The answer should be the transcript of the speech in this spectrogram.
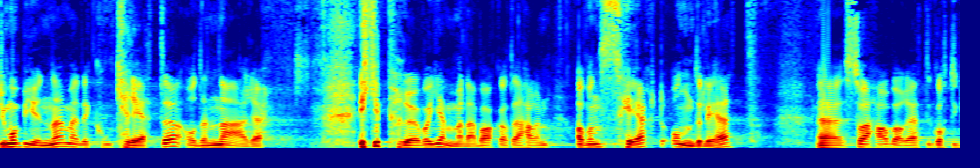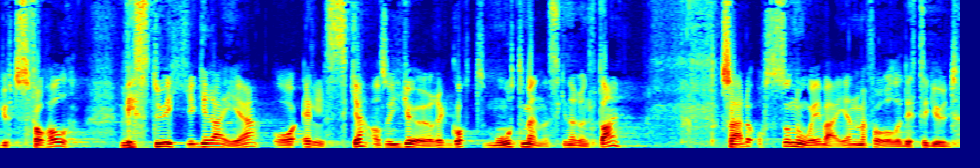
Du må begynne med det konkrete og det nære. Ikke prøv å gjemme deg bak at jeg har en avansert åndelighet Eh, så jeg har bare et godt gudsforhold. Hvis du ikke greier å elske, altså gjøre godt mot menneskene rundt deg, så er det også noe i veien med forholdet ditt til Gud.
